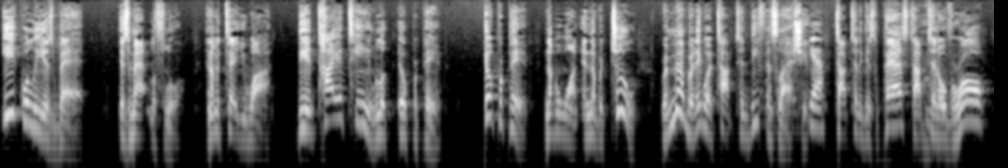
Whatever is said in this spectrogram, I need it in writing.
equally as bad is Matt LaFleur. And I'm going to tell you why. The entire team looked ill prepared. Ill prepared, number one. And number two, remember, they were a top 10 defense last year. Yeah. Top 10 against the pass, top 10 overall.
